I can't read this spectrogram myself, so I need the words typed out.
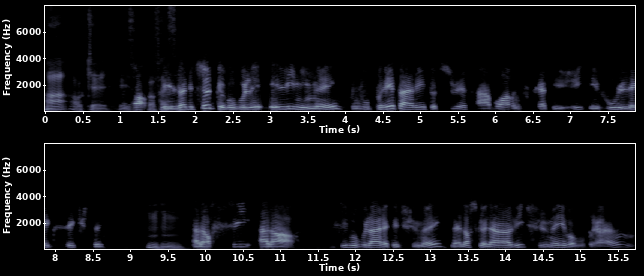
Ah, OK. les habitudes que vous voulez éliminer, vous vous préparez tout de suite à avoir une stratégie et vous l'exécutez. Mm-hmm. Alors, si, alors, si vous voulez arrêter de fumer, ben, lorsque l'envie de fumer va vous prendre,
